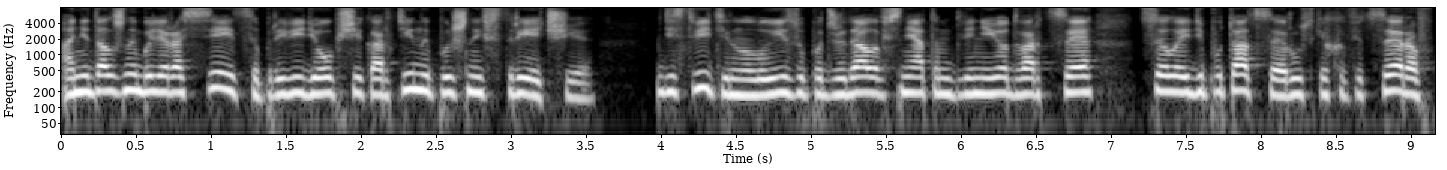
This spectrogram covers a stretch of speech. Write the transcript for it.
они должны были рассеяться при виде общей картины пышной встречи. Действительно, Луизу поджидала в снятом для нее дворце целая депутация русских офицеров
